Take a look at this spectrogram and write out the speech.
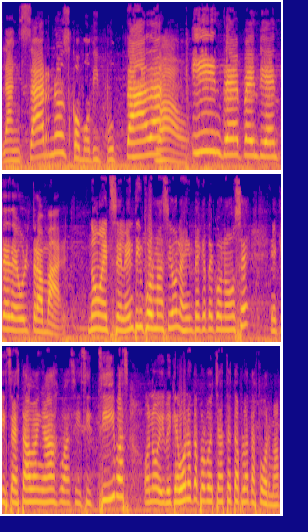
lanzarnos como diputada independiente de ultramar. No, excelente información. La gente que te conoce eh, quizá estaba en aguas sensitivas o no. Y qué bueno que aprovechaste esta plataforma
